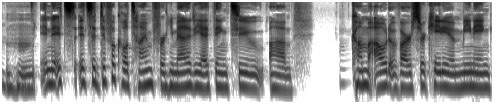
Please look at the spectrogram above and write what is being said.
Mm-hmm. And it's it's a difficult time for humanity, I think, to um, come out of our circadian, meaning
